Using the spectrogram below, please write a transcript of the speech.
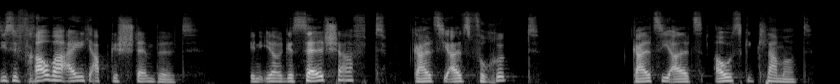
diese Frau war eigentlich abgestempelt. In ihrer Gesellschaft galt sie als verrückt, galt sie als ausgeklammert.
